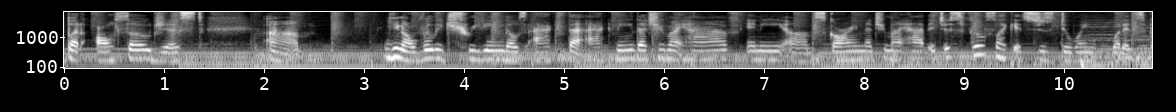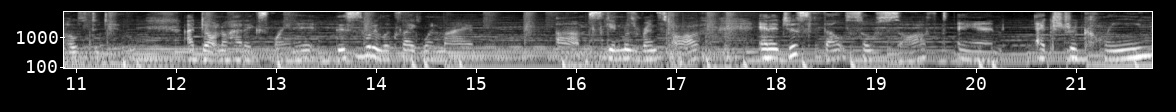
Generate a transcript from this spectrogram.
but also just, um, you know, really treating those act the acne that you might have, any um, scarring that you might have. It just feels like it's just doing what it's supposed to do. I don't know how to explain it. This is what it looks like when my um, skin was rinsed off, and it just felt so soft and extra clean.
